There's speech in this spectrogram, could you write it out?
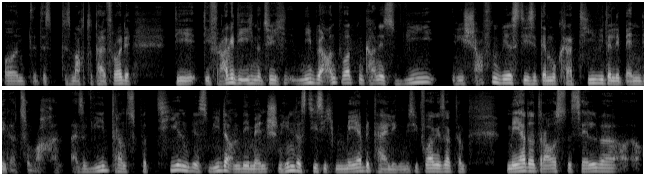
Und das, das macht total Freude. Die, die Frage, die ich natürlich nie beantworten kann, ist, wie, wie schaffen wir es, diese Demokratie wieder lebendiger zu machen? Also wie transportieren wir es wieder an die Menschen hin, dass die sich mehr beteiligen? Wie Sie vorher gesagt haben, mehr da draußen selber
